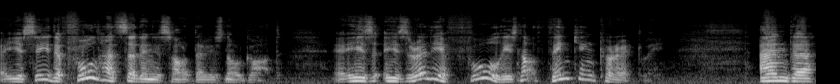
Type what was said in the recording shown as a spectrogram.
Uh, you see, the fool has said in his heart there is no God. Uh, he's, he's really a fool. He's not thinking correctly. And uh,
